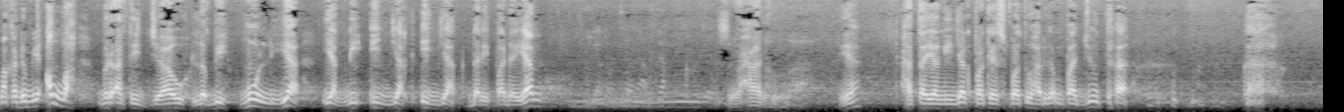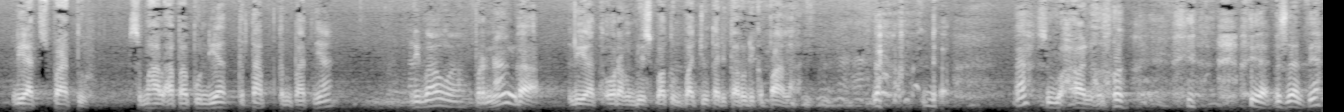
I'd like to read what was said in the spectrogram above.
maka demi Allah berarti jauh lebih mulia yang diinjak-injak daripada yang Subhanallah, ya. Hatta yang injak pakai sepatu harga 4 juta. Nah, lihat sepatu. Semahal apa pun dia tetap tempatnya di bawah. Pernah nggak lihat orang beli sepatu 4 juta ditaruh di kepala. Hah? Subhanallah. ya, Ustaz ya.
